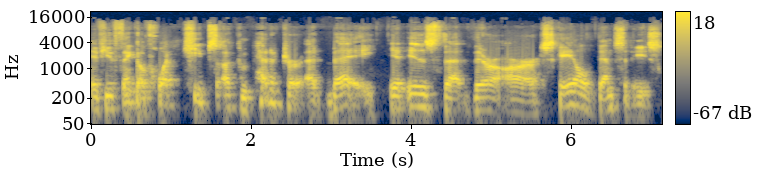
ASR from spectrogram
if you think of what keeps a competitor at bay, it is that there are scale densities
